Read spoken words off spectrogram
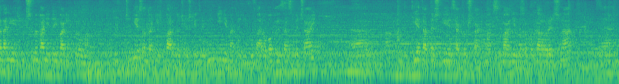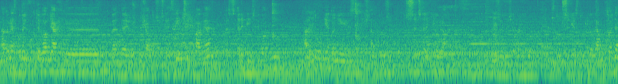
zadanie jest utrzymywanie tej wagi, którą mam. Czy nie są to jakieś bardzo ciężkie treningi, nie ma treningów aerobowych zazwyczaj. Dieta też nie jest jakoś tak maksymalnie wysokokaloryczna. Natomiast po tych dwóch tygodniach e, będę już musiał troszeczkę zwiększyć wagę, to jest 4-5 tygodni, ale to u mnie to nie jest jakiś tam duży, 3-4 kg. Żeby się tak do 130 kg dojdę,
